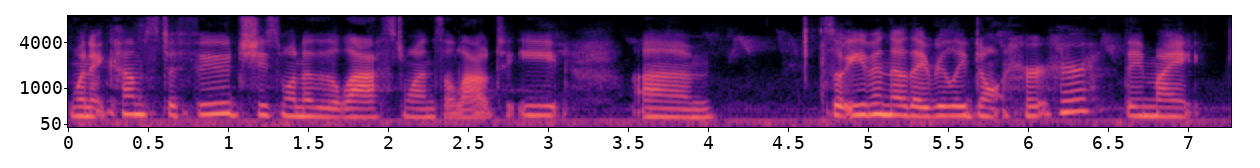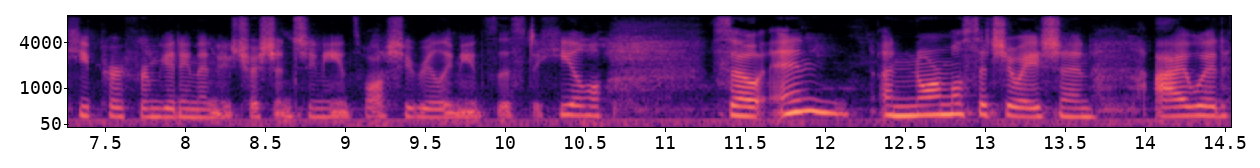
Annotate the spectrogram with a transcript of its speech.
when it comes to food, she's one of the last ones allowed to eat. Um, so even though they really don't hurt her, they might keep her from getting the nutrition she needs while she really needs this to heal. So in a normal situation, I would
